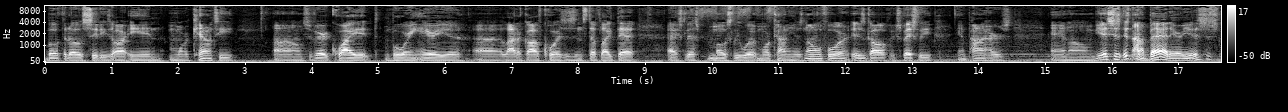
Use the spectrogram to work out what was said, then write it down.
Both of those cities are in Moore County. Um, it's a very quiet, boring area. Uh, a lot of golf courses and stuff like that. Actually, that's mostly what Moore County is known for is golf, especially in Pinehurst. And um, yeah, it's just it's not a bad area. It's just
